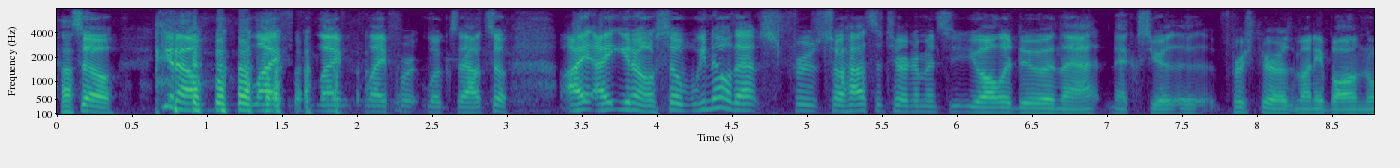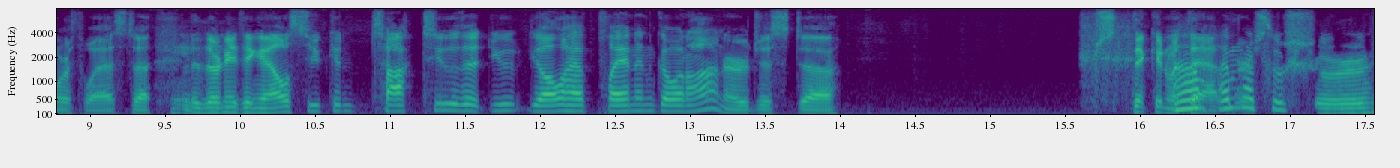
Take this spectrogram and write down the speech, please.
time. so you know, life, life, life looks out. So I, I, you know, so we know that's for so how's the Tournaments. You all are doing that next year. Uh, first year of the Moneyball Northwest. Uh, Is there anything else you can talk to that you you all have planning going on, or just uh, sticking with Um, that? I'm not so sure.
